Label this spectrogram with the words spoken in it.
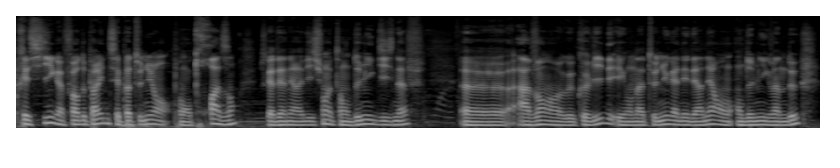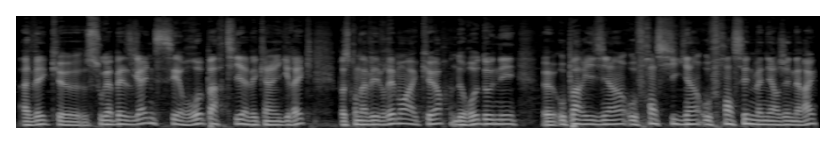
précis, la foire de Paris ne s'est pas tenue en, pendant trois ans parce que la dernière édition était en 2019 euh, avant le Covid et on a tenu l'année dernière en, en, 2022 avec euh, sous la baseline c'est reparti avec un Y parce qu'on avait vraiment à cœur de redonner euh, aux Parisiens, aux Franciliens, aux Français de manière générale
